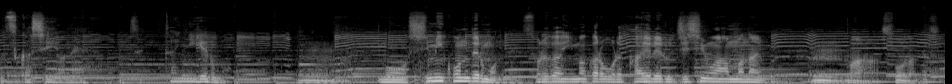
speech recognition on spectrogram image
うん。難しいよね。絶対逃げるもん。うん。もう染み込んでるもんね。それが今から俺帰れる自信はあんまないもん、うん、まあそうなんです。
